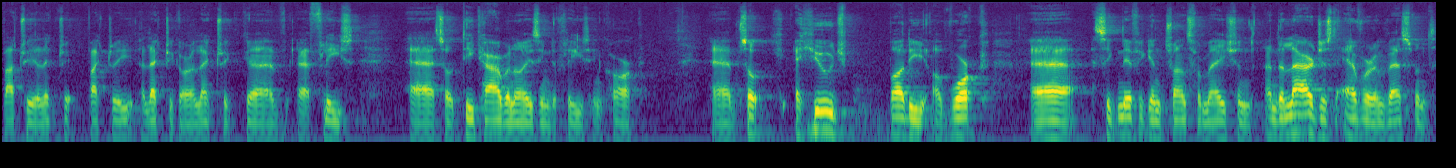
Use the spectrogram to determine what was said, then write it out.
battery electric, battery electric or electric uh, uh, fleet uh, so decarbonising the fleet in Cork. Um, so a huge body of work, significant transformation, and the largest ever investment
